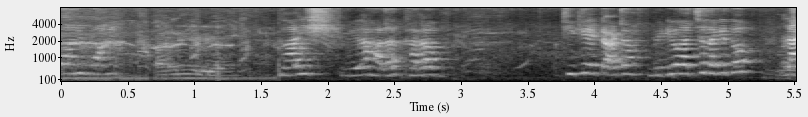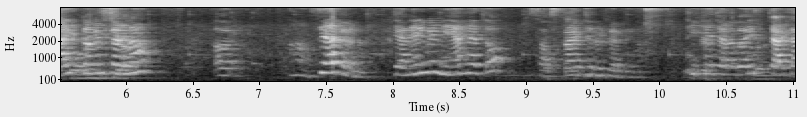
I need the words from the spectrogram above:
पानी पानी खाना नहीं मिलेगा गाइस मेरा हालत खराब। ठीक है टाटा। वीडियो अच्छा लगे तो लाइक कमेंट करना और हाँ शेयर करना। चैनल में नया है तो सब्सक्राइब ज़रूर कर देना। ठीक है चलो गाइस टाटा।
